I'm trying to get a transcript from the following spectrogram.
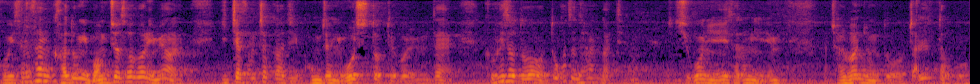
거의 생산 가동이 멈춰서 버리면 2차, 3차까지 공장이 올 스톱 돼 버리는데 그 회사도 똑같은 상황인 것 같아요. 직원이 사장님 절반 정도 잘렸다고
